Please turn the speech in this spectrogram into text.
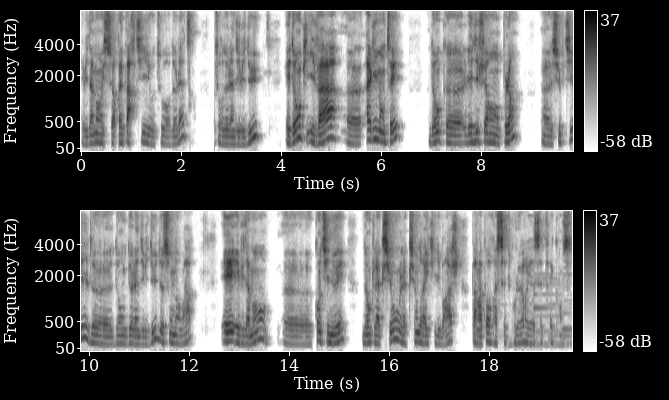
évidemment, il se répartit autour de l'être, autour de l'individu, et donc il va euh, alimenter donc euh, les différents plans euh, subtils de, donc de l'individu, de son aura, et évidemment continuer donc l'action, l'action de rééquilibrage par rapport à cette couleur et à cette fréquence.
